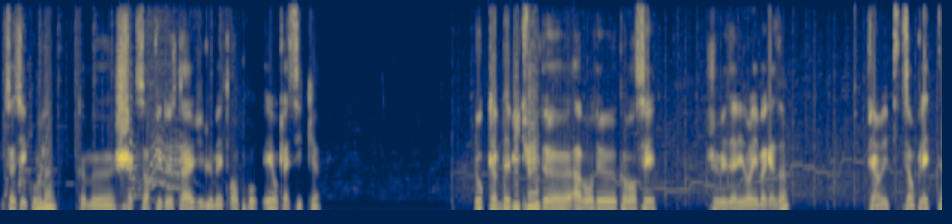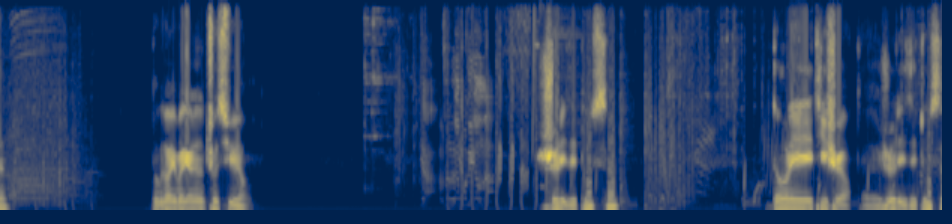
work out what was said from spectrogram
Donc ça c'est cool. Comme euh, chaque sortie de stage, ils le mettent en pro et en classique. Donc comme d'habitude, euh, avant de commencer, je vais aller dans les magasins. Faire mes petites emplettes. Donc dans les magasins de chaussures. Je les ai tous. Dans les t-shirts, euh, je les ai tous.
